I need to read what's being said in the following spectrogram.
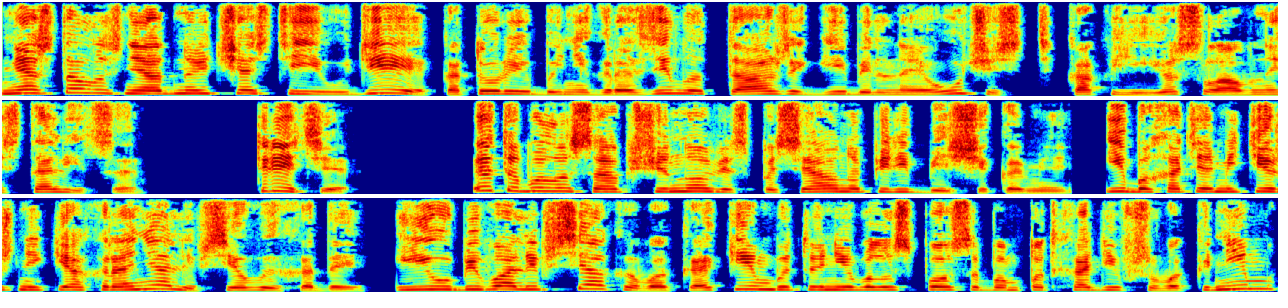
Не осталось ни одной части Иудеи, которой бы не грозила та же гибельная участь, как ее славной столице. Третье. Это было сообщено Веспасиану перебежчиками, ибо хотя мятежники охраняли все выходы и убивали всякого, каким бы то ни было способом подходившего к ним,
